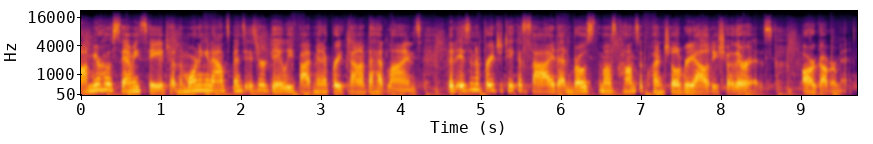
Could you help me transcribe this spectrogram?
I'm your host, Sammy Sage, and the morning announcements is your daily five minute breakdown of the headlines that isn't afraid to take a side and roast the most consequential reality show there is our government.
